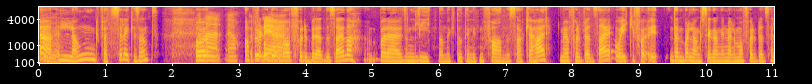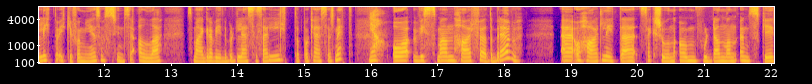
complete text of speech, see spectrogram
Ja, Mm. en lang fødsel, ikke sant? Og Men, ja. apropos Fordi... det- med å forberede seg, da. Bare en sånn liten anekdote, en liten fanesak jeg har med å forberede seg. Og ikke for, den balansegangen mellom å forberede seg litt og ikke for mye, så syns jeg alle som er gravide, burde lese seg litt opp på keisersnitt. ja. Og hvis man har fødebrev, og har et lite seksjon om hvordan man ønsker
